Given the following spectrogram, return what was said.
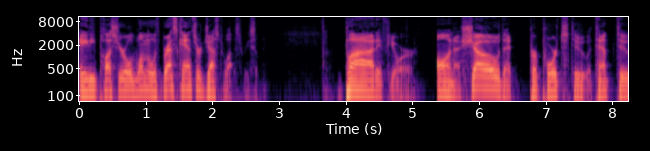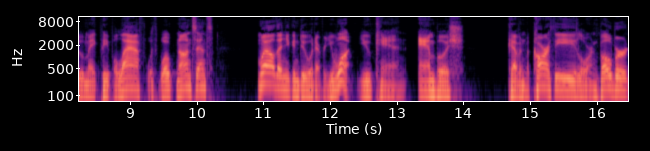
80 plus year old woman with breast cancer just was recently. But if you're on a show that purports to attempt to make people laugh with woke nonsense, well, then you can do whatever you want. You can ambush Kevin McCarthy, Lauren Boebert,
